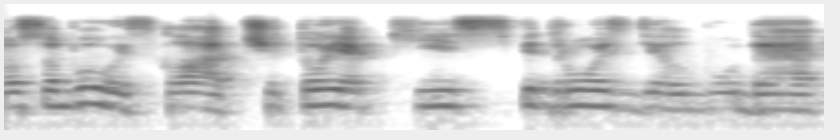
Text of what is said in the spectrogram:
особовий склад, чи то якийсь підрозділ буде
